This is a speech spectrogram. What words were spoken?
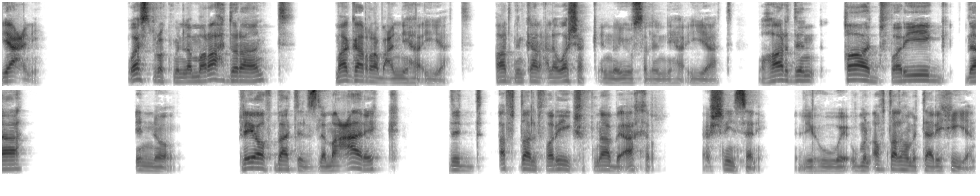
يعني ويستبروك من لما راح دورانت ما قرب على النهائيات. هاردن كان على وشك إنه يوصل للنهائيات. وهاردن قاد فريق ده إنه playoff battles لمعارك ضد أفضل فريق شفناه بآخر 20 سنة اللي هو ومن أفضلهم تاريخيا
